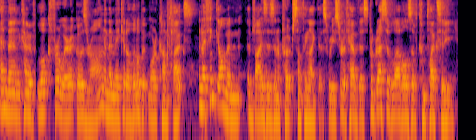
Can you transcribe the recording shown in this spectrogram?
and then kind of look for where it goes wrong and then make it a little bit more complex. And I think Gelman advises an approach something like this, where you sort of have this progressive levels of complexity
